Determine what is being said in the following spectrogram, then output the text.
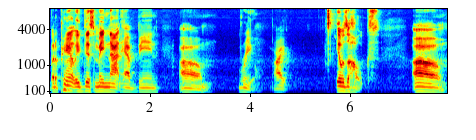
but apparently this may not have been um, real. All right, it was a hoax. Um,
